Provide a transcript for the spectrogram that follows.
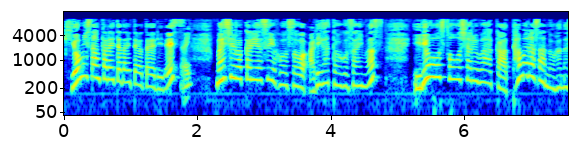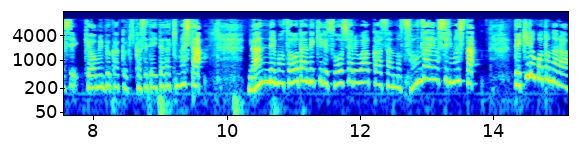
清美さんからいただいたお便りです。はい。毎週わかりやすい放送ありがとうございます。医療ソーシャルワーカー田村さんのお話、興味深く聞かせていただきました。何でも相談できるソーシャルワーカーさんの存在を知りました。できることなら、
